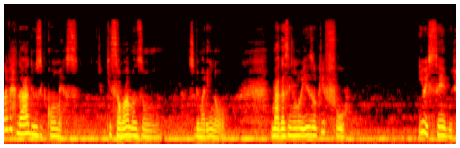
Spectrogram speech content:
Na verdade, os e-commerce, que são Amazon, Submarino, Magazine Luiza, o que for. E os sebos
